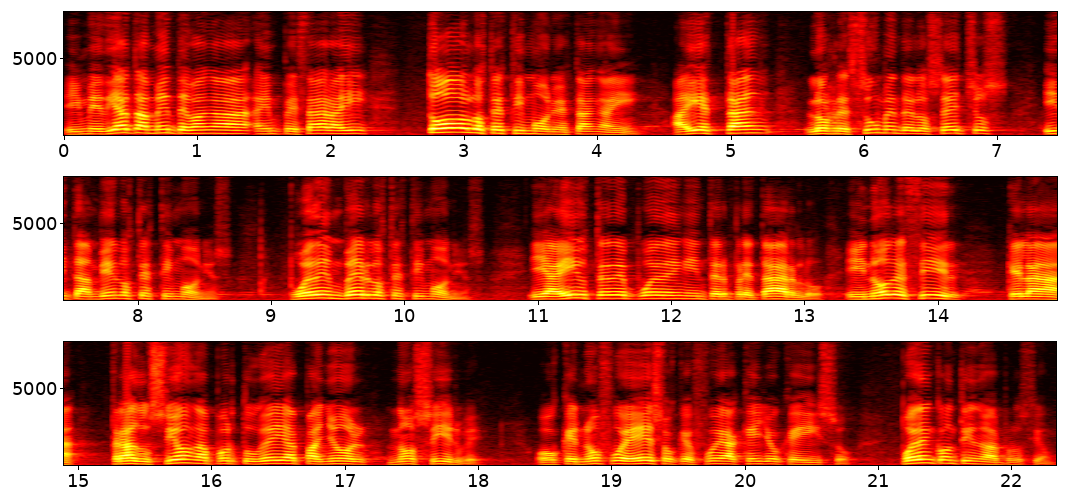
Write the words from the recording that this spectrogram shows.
Inmediatamente van a empezar ahí, todos los testimonios están ahí. Ahí están los resumen de los hechos y también los testimonios. Pueden ver los testimonios y ahí ustedes pueden interpretarlo y no decir que la traducción a portugués y a español no sirve o que no fue eso, que fue aquello que hizo. Pueden continuar, producción.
